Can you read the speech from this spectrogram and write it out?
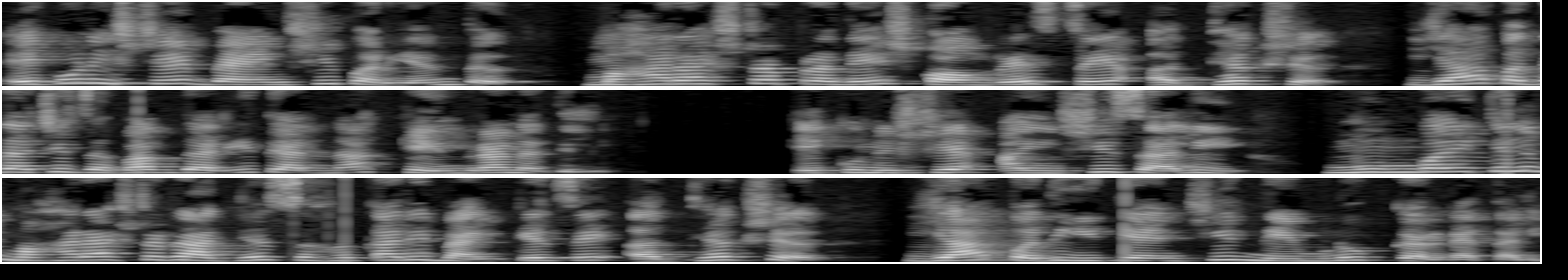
एकोणीसशे ब्याऐंशी पर्यंत महाराष्ट्र प्रदेश काँग्रेसचे अध्यक्ष या पदाची जबाबदारी त्यांना केंद्रानं दिली. एकोणीसशे ऐंशी साली मुंबईतील महाराष्ट्र राज्य सहकारी बँकेचे अध्यक्ष या पदी त्यांची नेमणूक करण्यात आली.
